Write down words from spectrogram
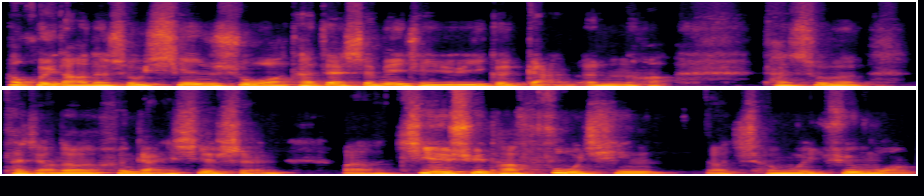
他回答的时候，先说他在神面前有一个感恩哈。他说他讲到很感谢神啊，接续他父亲啊成为君王。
